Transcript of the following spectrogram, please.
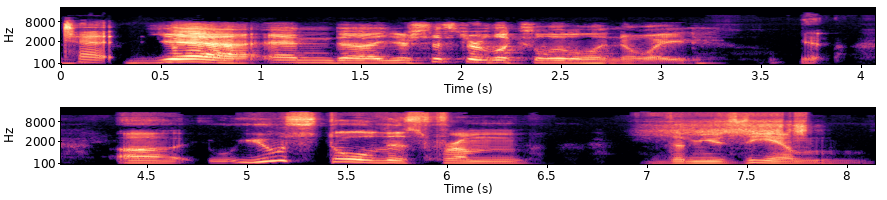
to. Yeah, and uh, your sister looks a little annoyed. Yeah, uh, you stole this from the museum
